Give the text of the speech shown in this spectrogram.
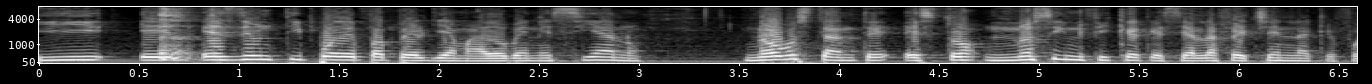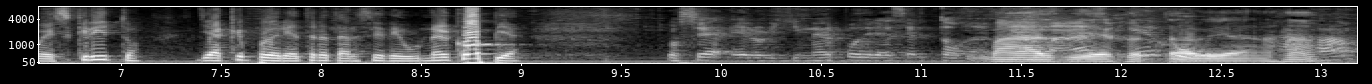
Y es, es de un tipo de papel llamado veneciano. No obstante, esto no significa que sea la fecha en la que fue escrito, ya que podría tratarse de una copia. O sea, el original podría ser todavía Más viejo todavía, ajá. Ajá.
